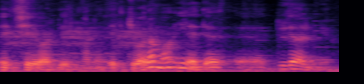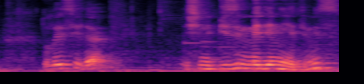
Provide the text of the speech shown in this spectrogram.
e, şey var değil hani etki var ama yine de e, düzelmiyor. Dolayısıyla şimdi bizim medeniyetimiz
